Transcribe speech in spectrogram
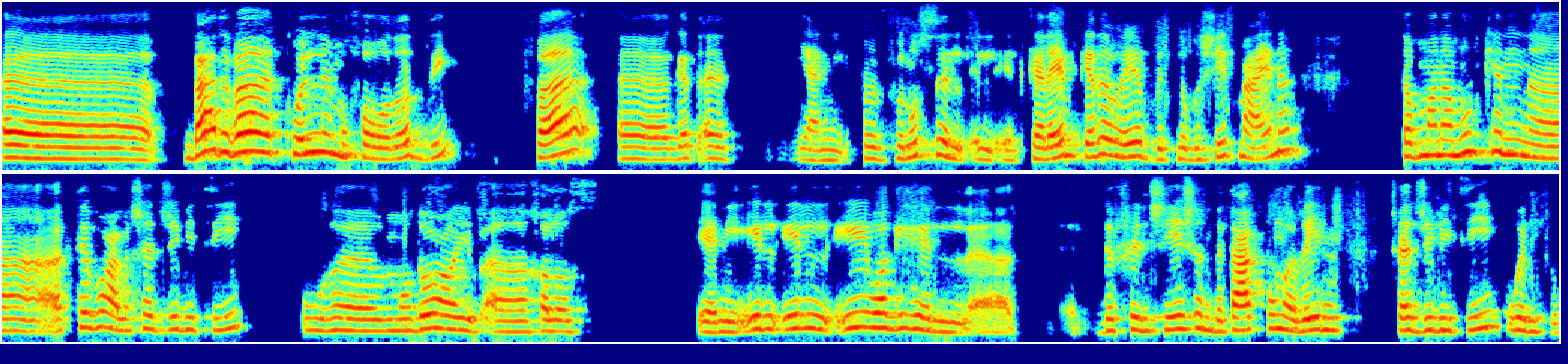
آآ بعد بقى كل المفاوضات دي، ف آآ جات قالت يعني في نُص ال ال الكلام كده وهي بتnegotiate معانا، طب ما أنا ممكن أكتبه على ChatGPT والموضوع يبقى خلاص. يعني إيه ال ال إيه وجه ال الdifferentiation بتاعكم ما بين ChatGPT وأنتم؟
